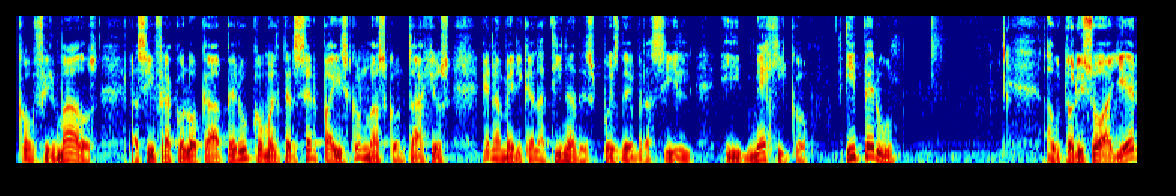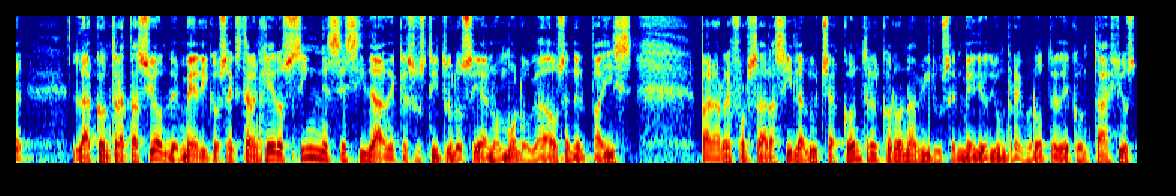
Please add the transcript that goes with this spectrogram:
confirmados. La cifra coloca a Perú como el tercer país con más contagios en América Latina después de Brasil y México. Y Perú autorizó ayer la contratación de médicos extranjeros sin necesidad de que sus títulos sean homologados en el país para reforzar así la lucha contra el coronavirus en medio de un rebrote de contagios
